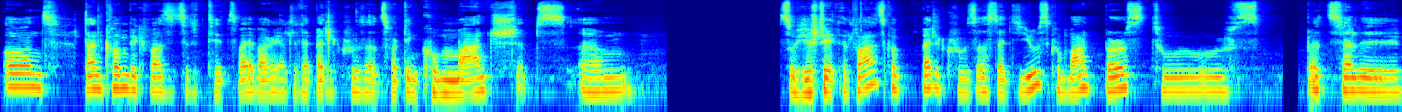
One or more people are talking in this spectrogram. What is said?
Und dann kommen wir quasi zu der T2-Variante der Battlecruiser, und zwar den Command-Chips. Ähm so, hier steht Advanced Battlecruisers that use Command Burst to Spezielle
